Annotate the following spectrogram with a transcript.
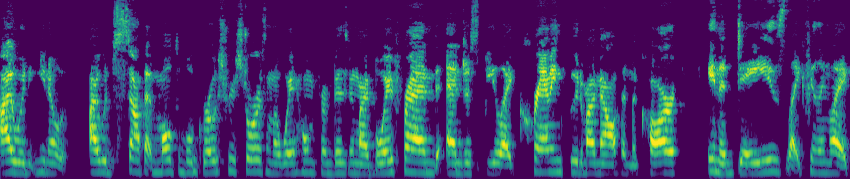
I would, you know, I would stop at multiple grocery stores on the way home from visiting my boyfriend and just be like cramming food in my mouth in the car in a daze, like feeling like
